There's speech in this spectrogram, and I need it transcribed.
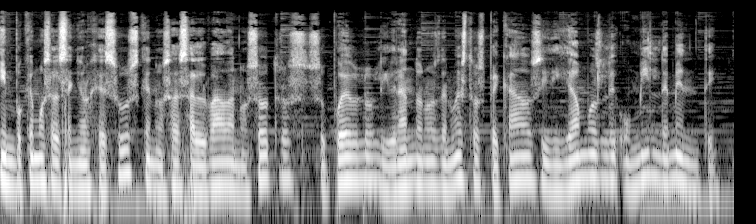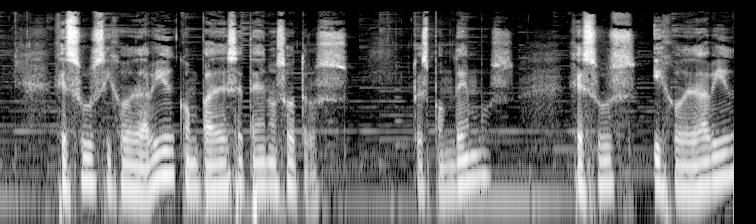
Invoquemos al Señor Jesús que nos ha salvado a nosotros, su pueblo, librándonos de nuestros pecados y digámosle humildemente, Jesús, Hijo de David, compadécete de nosotros. Respondemos, Jesús, Hijo de David,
